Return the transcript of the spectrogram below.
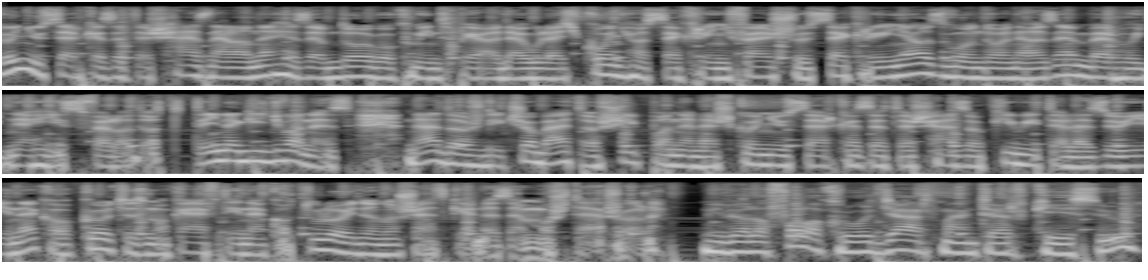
Könnyű szerkezetes háznál a nehezebb dolgok, mint például egy konyhaszekrény felső szekrénye, azt gondolná az ember, hogy nehéz feladat. Tényleg így van ez? Nádasdi Csabát, a Sippaneles könnyű szerkezetes házak kivitelezőjének, a Költözma Kft-nek a tulajdonosát kérdezem most erről. Mivel a falakról gyártmányterv készül,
